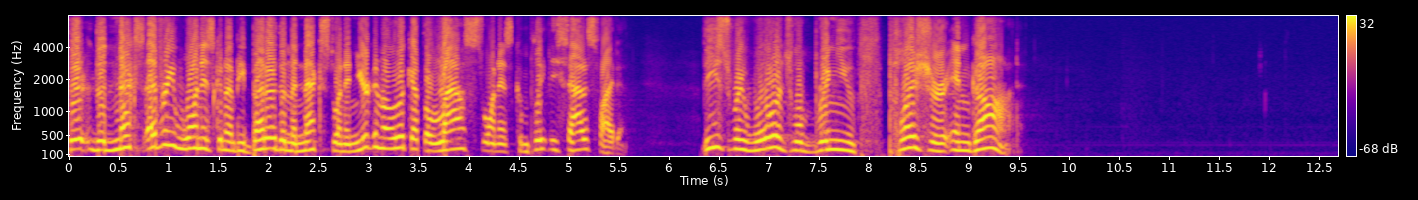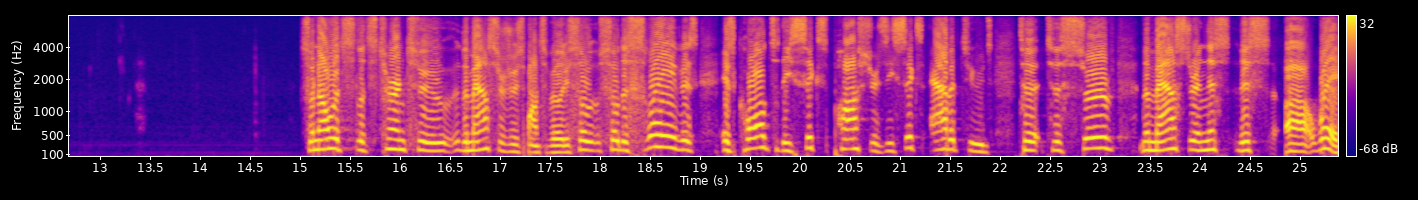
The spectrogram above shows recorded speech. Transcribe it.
the next, every one is going to be better than the next one, and you're going to look at the last one as completely satisfied in. These rewards will bring you pleasure in God. So now let's, let's turn to the master's responsibility. So, so the slave is, is called to these six postures, these six attitudes to, to serve the master in this, this uh, way.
